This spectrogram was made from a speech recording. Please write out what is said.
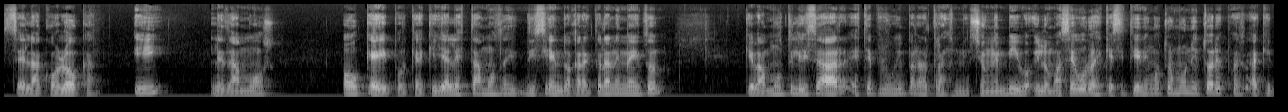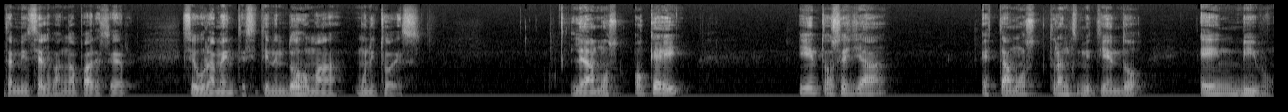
se la colocan. Y le damos OK, porque aquí ya le estamos diciendo a Character Animator que vamos a utilizar este plugin para la transmisión en vivo. Y lo más seguro es que si tienen otros monitores, pues aquí también se les van a aparecer seguramente, si tienen dos o más monitores. Le damos OK y entonces ya estamos transmitiendo en vivo.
